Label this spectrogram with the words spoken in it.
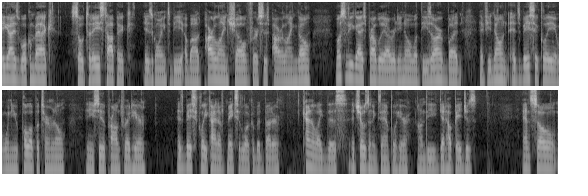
Hey guys, welcome back. So today's topic is going to be about Powerline Shell versus Powerline Go. Most of you guys probably already know what these are, but if you don't, it's basically when you pull up a terminal and you see the prompt right here, it basically kind of makes it look a bit better. Kind of like this. It shows an example here on the GitHub pages. And so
